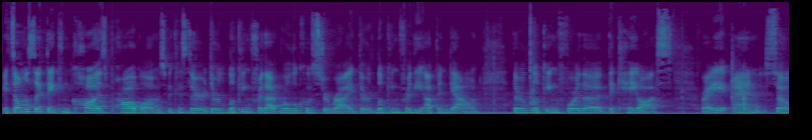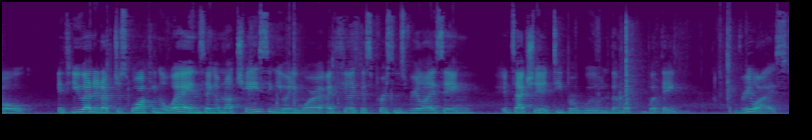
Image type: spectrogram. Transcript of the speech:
It's almost like they can cause problems because they're they're looking for that roller coaster ride. They're looking for the up and down. They're looking for the the chaos, right? And so if you ended up just walking away and saying I'm not chasing you anymore, I feel like this person's realizing it's actually a deeper wound than what what they realized.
